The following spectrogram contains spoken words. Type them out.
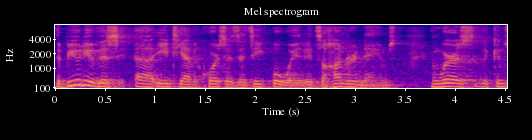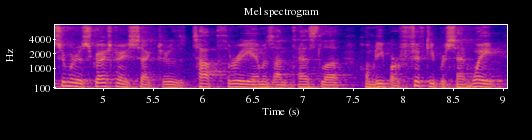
The beauty of this uh, ETF, of course, is it's equal weight. It's 100 names. And whereas the consumer discretionary sector, the top three, Amazon, Tesla, Home Depot, are 50% weight,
